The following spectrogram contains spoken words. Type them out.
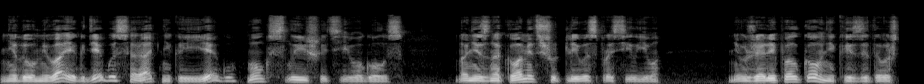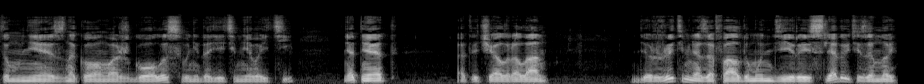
недоумевая, где бы соратник Иегу мог слышать его голос. Но незнакомец шутливо спросил его — Неужели, полковник, из-за того, что мне знаком ваш голос, вы не дадите мне войти? Нет-нет, — отвечал Ролан. Держите меня за фалду мундира и следуйте за мной.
